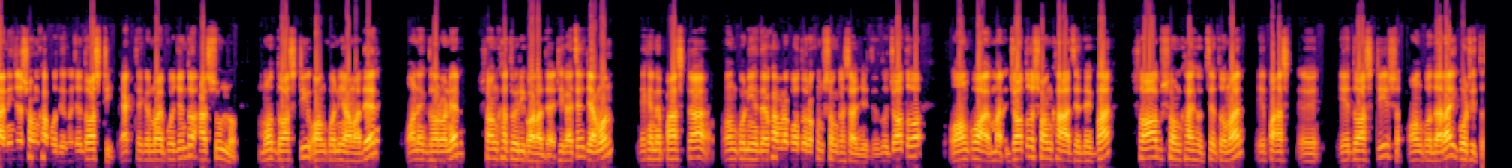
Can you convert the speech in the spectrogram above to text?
জানি যে সংখ্যা প্রতীক হচ্ছে দশটি, এক থেকে নয় পর্যন্ত আর শূন্য। মোট দশটি অঙ্ক নিয়ে আমাদের অনেক ধরনের সংখ্যা তৈরি করা যায়, ঠিক আছে? যেমন এখানে পাঁচটা অঙ্ক নিয়ে দেখো আমরা কত রকম সংখ্যা সাজিয়েছি। তো যত অঙ্ক মানে যত সংখ্যা আছে দেখবা, সব সংখ্যাই হচ্ছে তোমার এ পাঁচ, এ দশটি অঙ্ক দ্বারাই গঠিত।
